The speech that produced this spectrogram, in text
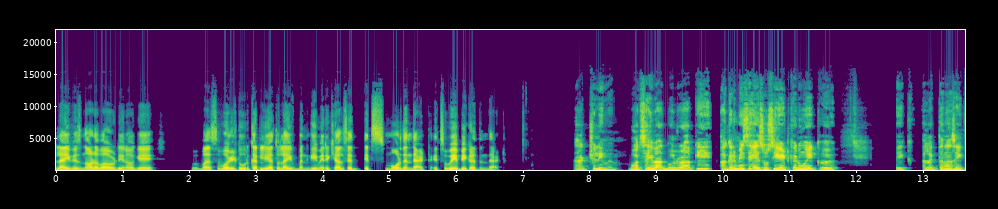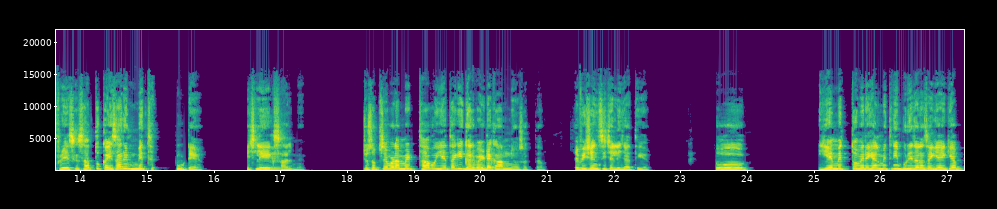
life is not about you know के बस वर्ल्ड टूर कर लिया तो लाइफ बन गई मेरे ख्याल से। It's more than that it's way bigger than that actually में बहुत सही बात बोल रहे हो आप कि अगर मैं इसे एसोसिएट करूँ एक एक अलग तरह से एक फ्रेज के साथ तो कई सारे मिथ टूटे हैं पिछले एक हम्म। साल में। जो सबसे बड़ा मिथ था वो ये था कि घर बैठे काम नहीं हो सकता। एफिशिएंसी चली जाती है। तो ये मिथ तो मेरे ख्याल में इतनी बुरी तरह से गया है कि अब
